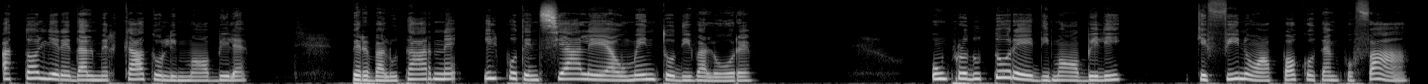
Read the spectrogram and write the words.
a togliere dal mercato l'immobile per valutarne il potenziale aumento di valore. Un produttore di mobili che fino a poco tempo fa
